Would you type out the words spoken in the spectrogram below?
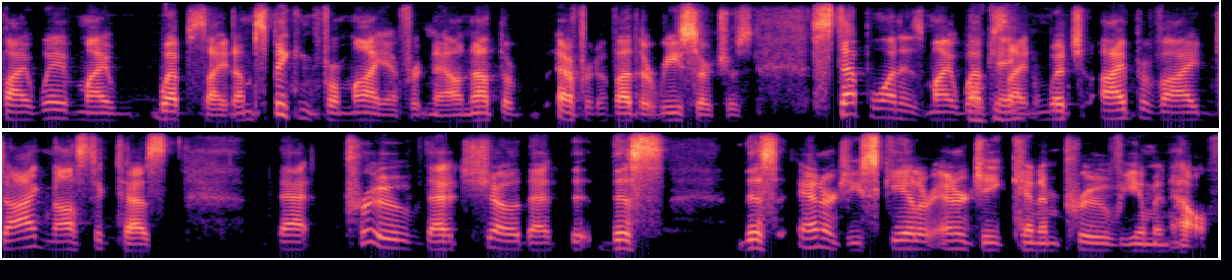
by way of my website. I'm speaking for my effort now, not the effort of other researchers. Step one is my website, okay. in which I provide diagnostic tests that prove that show that th- this this energy, scalar energy, can improve human health.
